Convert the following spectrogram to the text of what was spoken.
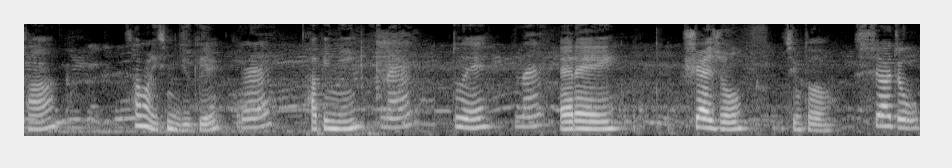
자, 3월 26일 네. 다비니 네. 뚜에 네. LA 쉐조 지금부터 쉬어줘.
